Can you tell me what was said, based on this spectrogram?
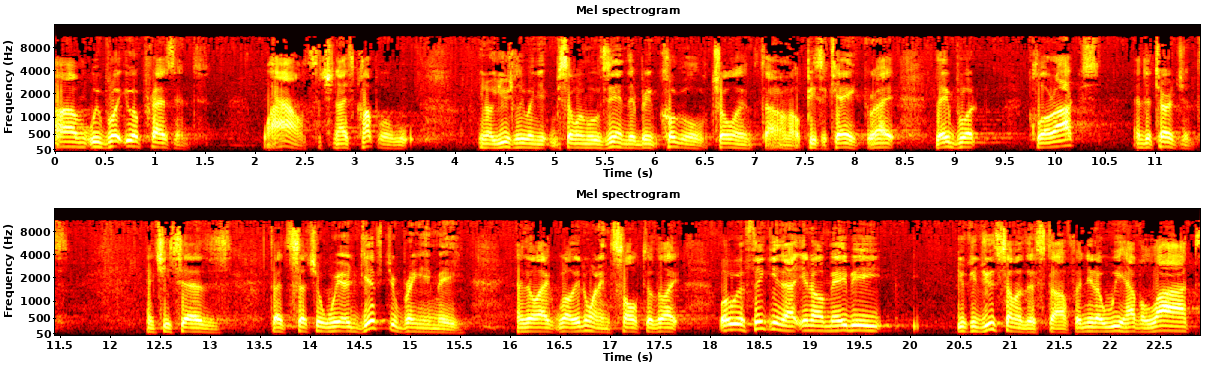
Um, we brought you a present. Wow, such a nice couple. You know, usually when you, someone moves in, they bring kugel, children, I don't know, a piece of cake, right? They brought Clorox and detergent. And she says, that's such a weird gift you're bringing me. And they're like, well, they don't want to insult her. They're like, well, we were thinking that, you know, maybe you could use some of this stuff. And, you know, we have a lot.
